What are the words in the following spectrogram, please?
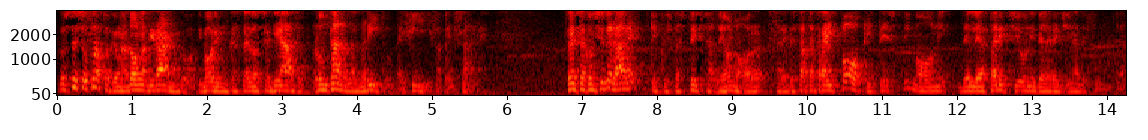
Lo stesso fatto che una donna di rango dimori in un castello assediato, lontana dal marito, dai figli, fa pensare. Senza considerare che questa stessa Leonor sarebbe stata tra i pochi testimoni delle apparizioni della regina defunta.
